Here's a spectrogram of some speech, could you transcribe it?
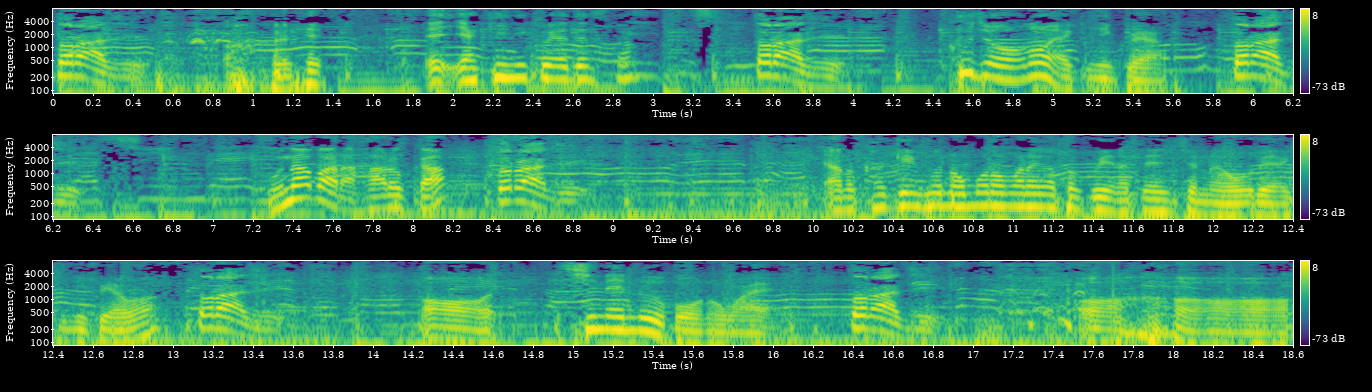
トラジ、え、え焼肉屋ですか？トラジ、九条の焼肉屋。トラジ、海原はるかトラジ、あの、掛布のモノマネが得意な店主のオール焼肉屋は？トラジ、あー、シネヌーボーの前。トラジ、あー、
